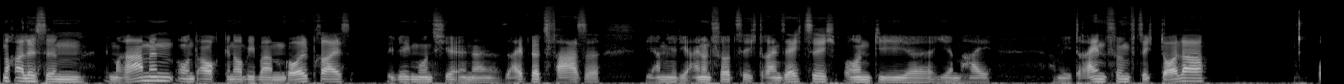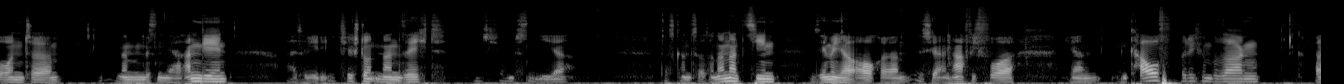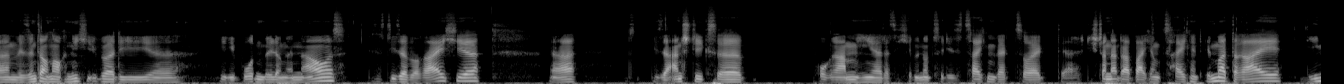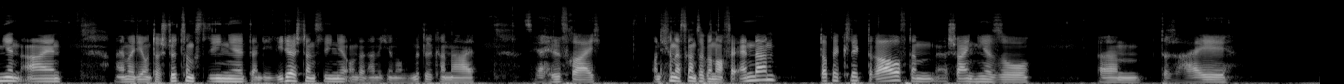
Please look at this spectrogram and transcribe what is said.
Noch alles im, im Rahmen und auch genau wie beim Goldpreis bewegen wir uns hier in einer Seitwärtsphase. Wir haben hier die 41,63 und die äh, hier im High haben wir die 53 Dollar und äh, dann ein bisschen näher rangehen. Also hier die 4-Stunden-Ansicht. Muss ich ein bisschen hier das Ganze auseinanderziehen. Dann sehen wir ja auch, ähm, ist ja nach wie vor hier ein, ein Kauf, würde ich sagen. Ähm, wir sind auch noch nicht über die, äh, hier die Bodenbildung hinaus. Das ist dieser Bereich hier. Ja, dieser Anstiegsprogramm äh, hier, das ich hier benutze, dieses Zeichenwerkzeug, der, die Standardabweichung zeichnet immer drei Linien ein. Einmal die Unterstützungslinie, dann die Widerstandslinie und dann habe ich hier noch einen Mittelkanal. Sehr hilfreich. Und ich kann das Ganze sogar noch verändern. Doppelklick drauf, dann erscheinen hier so ähm, drei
